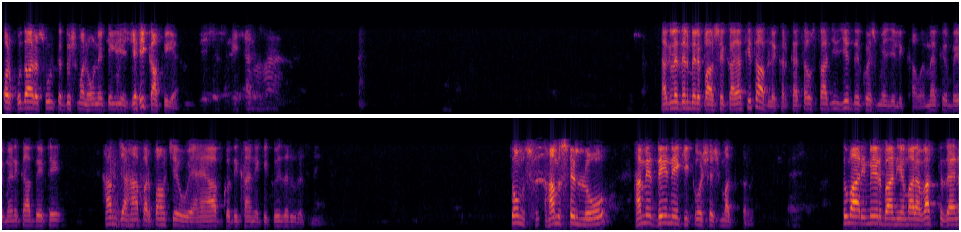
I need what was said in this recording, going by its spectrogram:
اور خدا رسول کے دشمن ہونے کے لیے یہی کافی ہے۔ اگلے دن میرے پاس ایک آیا، کتاب لے کر کہتا، استاد جی یہ دیکھو، اس میں یہ لکھا ہوا ہے۔ میں کہ میں نے کہا، بیٹے، ہم جہاں پر پہنچے ہوئے ہیں، آپ کو دکھانے کی کوئی ضرورت نہیں۔ تم ہم سے لو، ہمیں دینے کی کوشش مت کرو۔ تمہاری مہربانی ہمارا وقت ضائع نہ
